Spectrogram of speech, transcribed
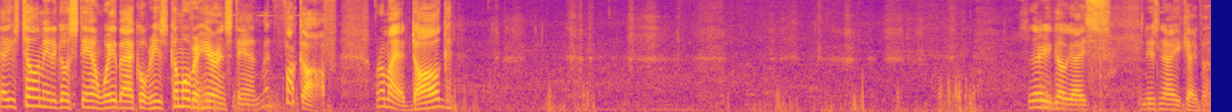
Yeah, he was telling me to go stand way back over. He's come over here and stand. Man, fuck off. What am I, a dog? There you go, guys. News Now Yucaipa.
